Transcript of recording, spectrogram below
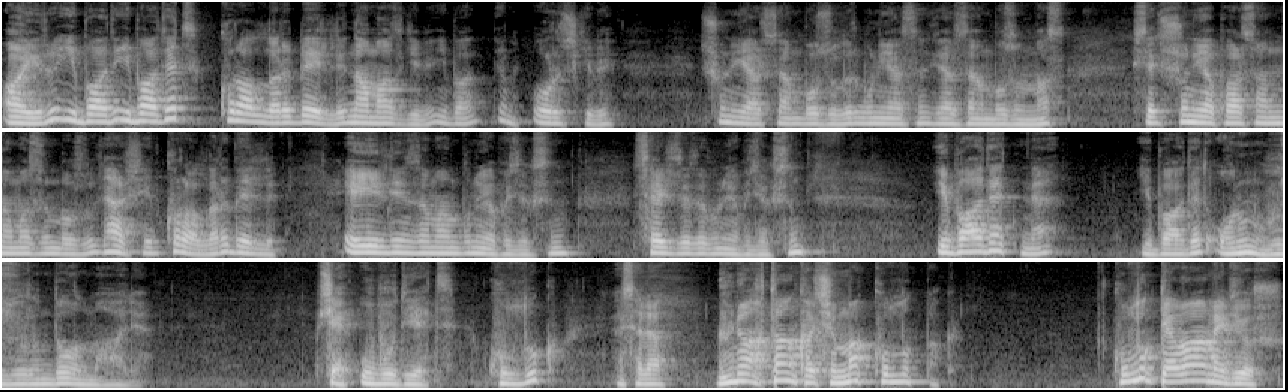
ayrı, ibadet, ibadet kuralları belli, namaz gibi, ibadet, değil mi? Oruç gibi. Şunu yersen bozulur, bunu yersen, yersen bozulmaz. İşte şunu yaparsan namazın bozulur. Her şey kuralları belli. Eğildiğin zaman bunu yapacaksın. Secdede bunu yapacaksın. İbadet ne? İbadet onun huzurunda olma hali. Şey, ubudiyet, kulluk. Mesela günahtan kaçınmak kulluk bak. Kulluk devam ediyor.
